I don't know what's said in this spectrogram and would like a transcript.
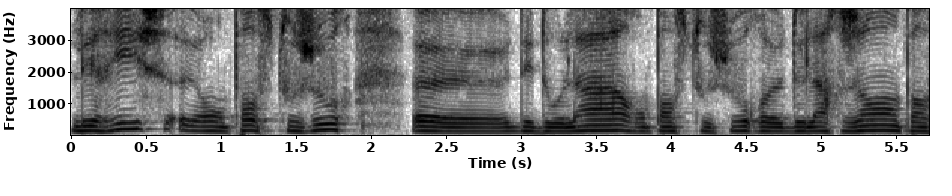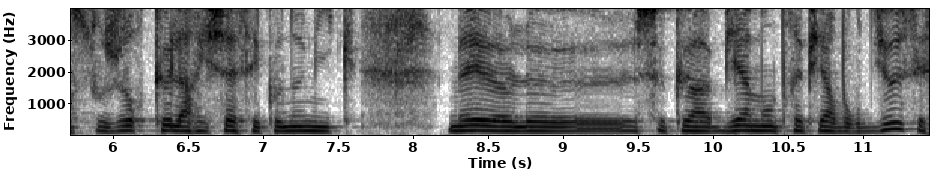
les riches, euh, on pense toujours des dollars, on pense toujours de l'argent, on pense toujours que la richesse économique. Mais le, ce que a bien montré Pierre Bourdieu, c'est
